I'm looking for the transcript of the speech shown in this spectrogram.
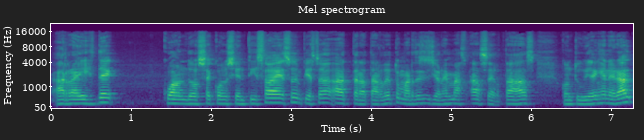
a raíz de cuando se concientiza eso, empieza a tratar de tomar decisiones más acertadas con tu vida en general.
